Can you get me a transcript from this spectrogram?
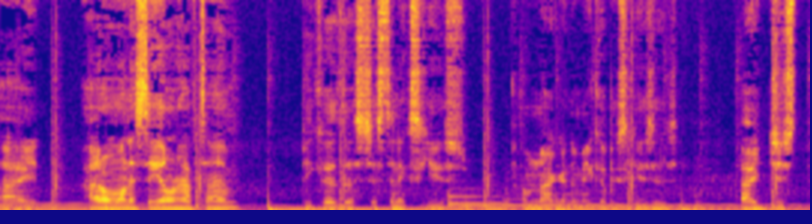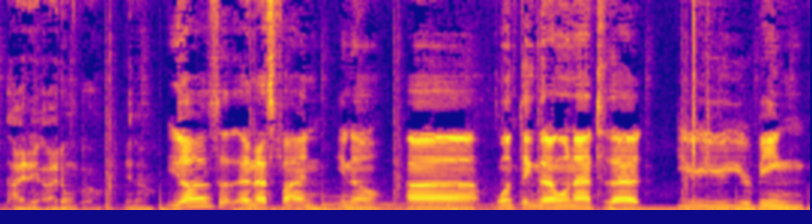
I I don't want to say I don't have time because that's just an excuse. I'm not gonna make up excuses. I just I, I don't go. You know. You know, and that's fine. You know, uh, one thing that I want to add to that, you're you're you're being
